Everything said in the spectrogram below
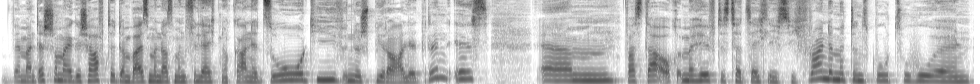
wenn man das schon mal geschafft hat, dann weiß man, dass man vielleicht noch gar nicht so tief in der Spirale drin ist. Ähm, was da auch immer hilft, ist tatsächlich, sich Freunde mit ins Boot zu holen,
